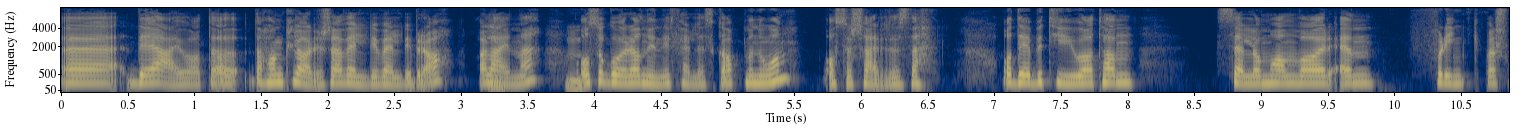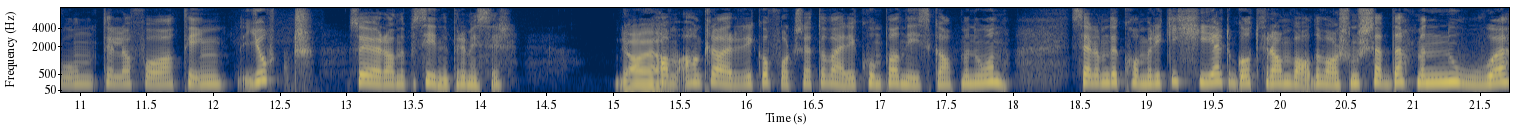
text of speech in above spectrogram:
eh, det er jo at eh, han klarer seg veldig, veldig bra aleine, og så går han inn i fellesskap med noen, og så skjærer det seg. Og det betyr jo at han, selv om han var en flink person til å få ting gjort, så gjør han det på sine premisser. Ja, ja. Han, han klarer ikke å fortsette å være i kompaniskap med noen. Selv om det kommer ikke helt godt fram hva det var som skjedde, men noe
